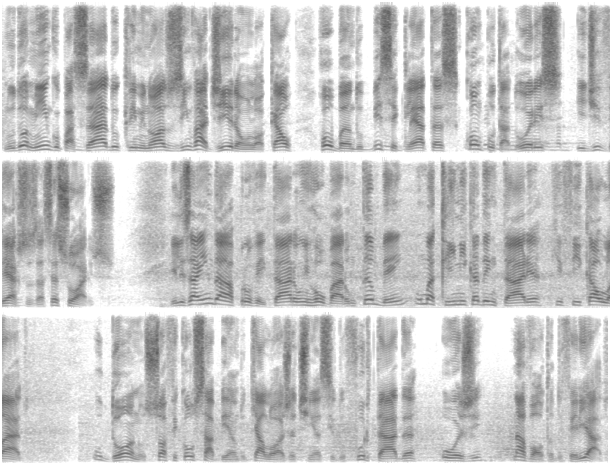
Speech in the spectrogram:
No domingo passado, criminosos invadiram o local, roubando bicicletas, computadores e diversos acessórios. Eles ainda aproveitaram e roubaram também uma clínica dentária que fica ao lado. O dono só ficou sabendo que a loja tinha sido furtada hoje, na volta do feriado.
